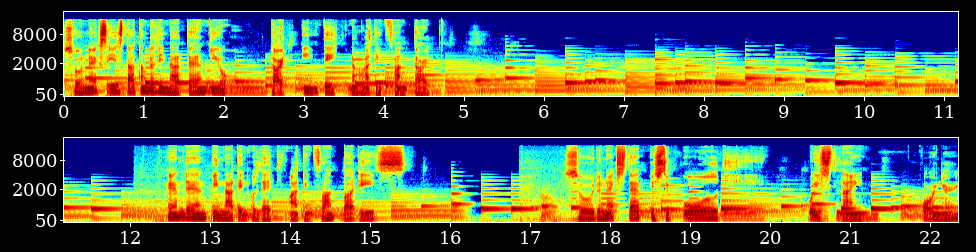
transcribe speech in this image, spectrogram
So next is tatanggalin natin yung dart intake ng ating front dart And then, pin natin ulit yung ating front bodies. So, the next step is to pull the waistline corner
